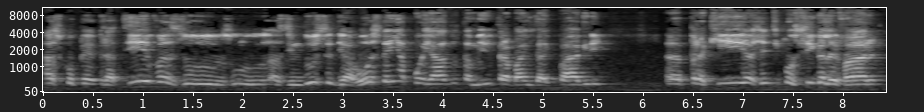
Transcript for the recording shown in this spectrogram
as cooperativas, os, os, as indústrias de arroz têm apoiado também o trabalho da IPAGRE uh, para que a gente consiga levar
